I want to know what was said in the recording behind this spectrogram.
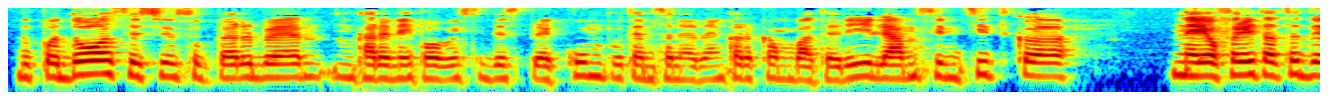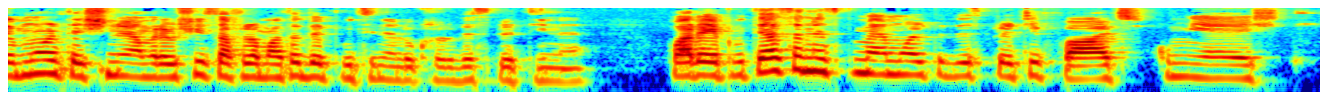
După două sesiuni superbe în care ne-ai povestit despre cum putem să ne reîncărcăm bateriile, am simțit că ne-ai oferit atât de multe și noi am reușit să aflăm atât de puține lucruri despre tine. Oare ai putea să ne spui mai multe despre ce faci, cum ești,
